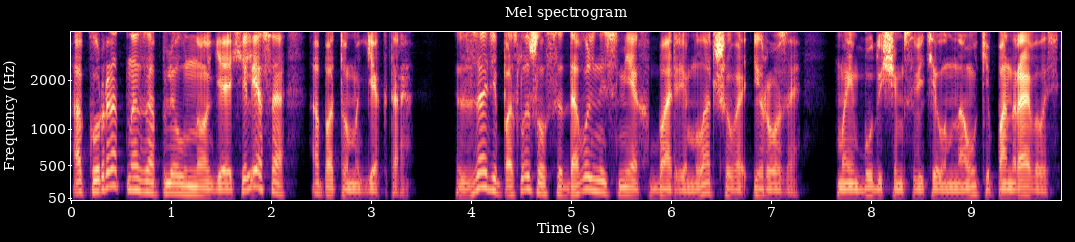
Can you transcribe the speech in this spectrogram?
аккуратно заплел ноги Ахиллеса, а потом и Гектора. Сзади послышался довольный смех Барри-младшего и Розы. Моим будущим светилам науки понравилось,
